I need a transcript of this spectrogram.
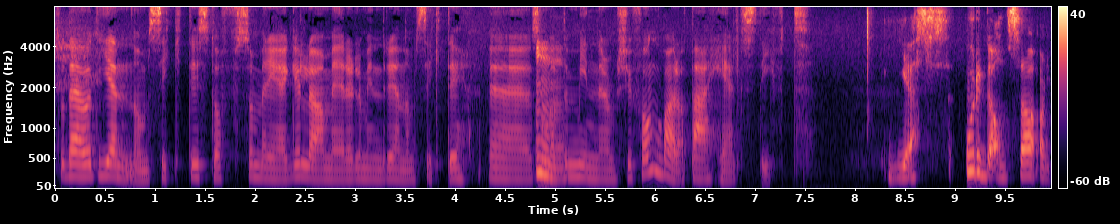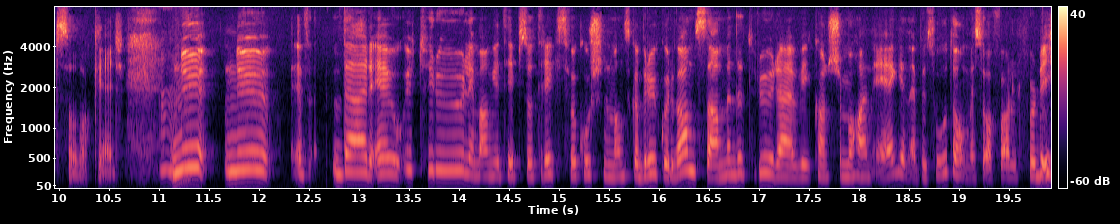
Så det er jo et gjennomsiktig stoff som regel, da, mer eller mindre gjennomsiktig. Eh, sånn at det minner om chiffon, bare at det er helt stivt. Yes. Organza, altså, dere. Nå, nå, Der er jo utrolig mange tips og triks for hvordan man skal bruke organza, men det tror jeg vi kanskje må ha en egen episode om i så fall. Fordi,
